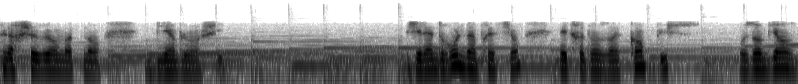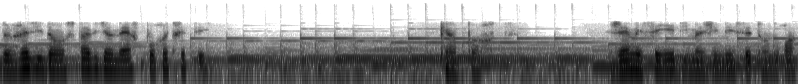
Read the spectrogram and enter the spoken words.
Leurs cheveux ont maintenant bien blanchi. J'ai la drôle d'impression d'être dans un campus aux ambiances de résidence pavillonnaire pour retraités. Qu'importe. J'aime essayer d'imaginer cet endroit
